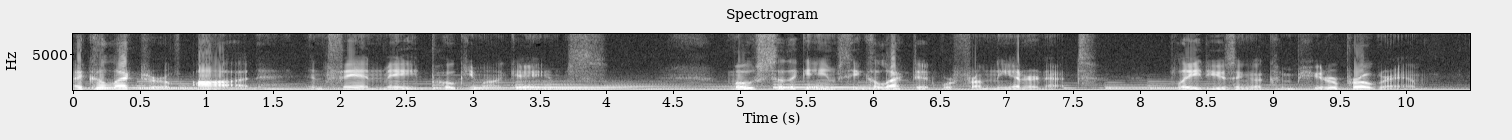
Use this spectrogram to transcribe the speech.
a collector of odd and fan made Pokemon games. Most of the games he collected were from the internet, played using a computer program,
